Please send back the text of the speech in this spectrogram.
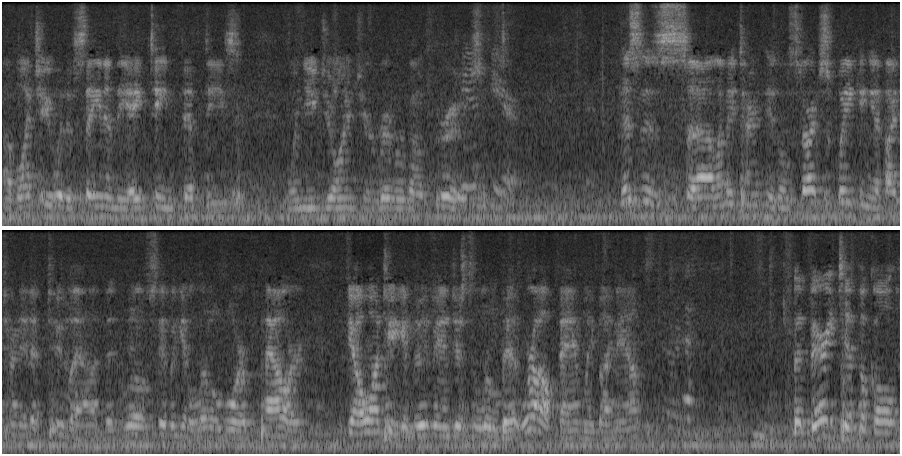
of what you would have seen in the 1850s when you joined your riverboat cruise. This is, uh, let me turn, it'll start squeaking if I turn it up too loud, but we'll see if we get a little more power. If y'all want to, you can move in just a little bit. We're all family by now. But very typical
